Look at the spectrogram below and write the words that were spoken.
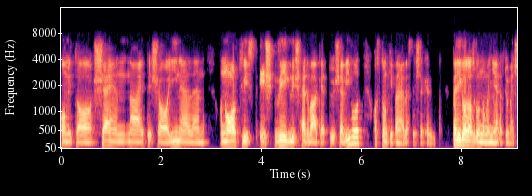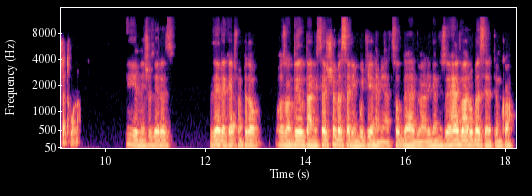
amit a Cheyenne Knight és a Yin ellen a Northwest és végül is Hedvál kettő se vívott, az tulajdonképpen elvesztésre került. Pedig az azt gondolom, hogy nyerhető meccs lett volna. Igen, és azért ez, ez érdekes, mert például azon délutáni szessőben Szelim Butyé nem játszott, de Hedvár igen. És a Hedvárról beszéltünk a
